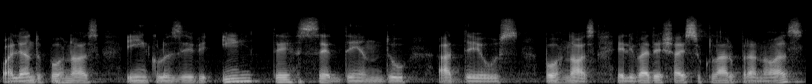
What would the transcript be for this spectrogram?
olhando por nós e, inclusive, intercedendo a Deus por nós. Ele vai deixar isso claro para nós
